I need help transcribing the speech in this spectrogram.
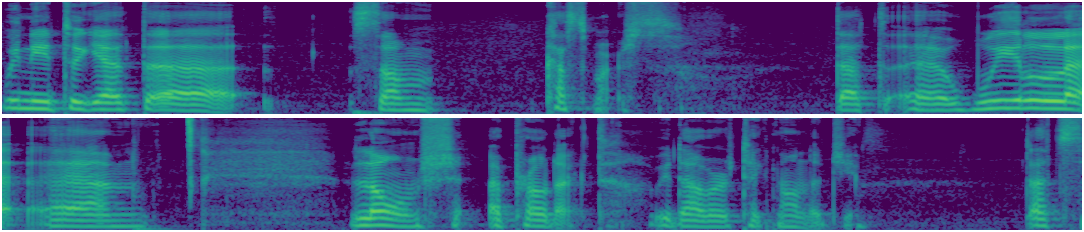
We need to get uh, some customers that uh, will um, launch a product with our technology. That's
